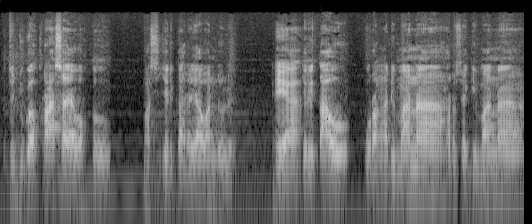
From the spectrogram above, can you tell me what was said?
Itu juga kerasa ya waktu masih jadi karyawan dulu ya. Iya. Jadi tahu kurangnya di mana, harusnya gimana.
